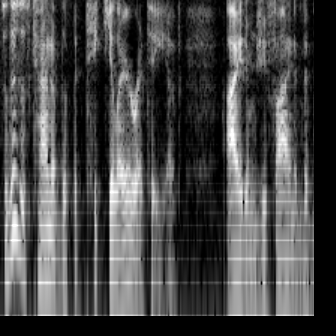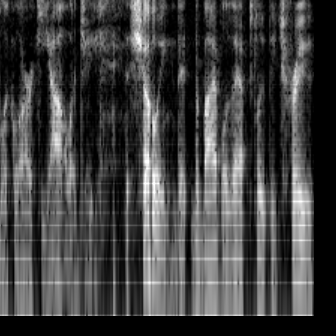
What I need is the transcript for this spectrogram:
So this is kind of the particularity of items you find in biblical archaeology, showing that the Bible is absolutely true.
